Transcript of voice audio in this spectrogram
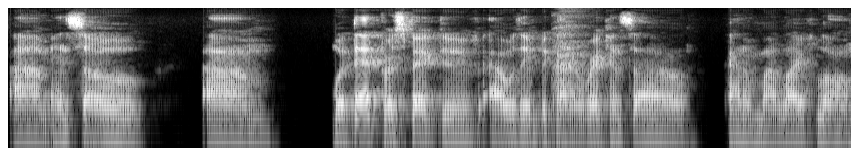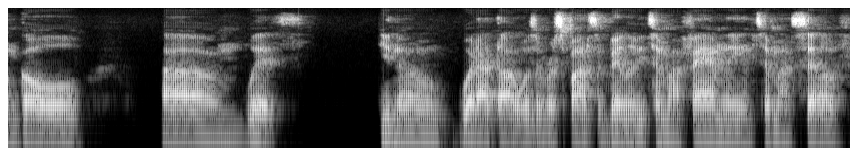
Um, and so, um, with that perspective, I was able to kind of reconcile kind of my lifelong goal um, with, you know, what I thought was a responsibility to my family and to myself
